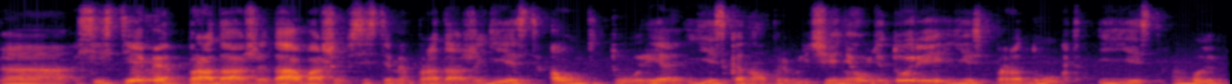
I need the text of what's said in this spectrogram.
системе продажи, да, вашей в системе продажи есть аудитория, есть канал привлечения аудитории, есть продукт и есть вы.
